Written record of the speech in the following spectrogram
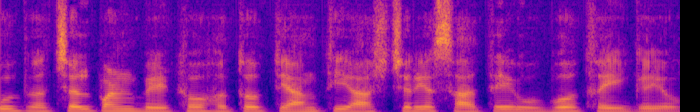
ખુદ અચલ પણ બેઠો હતો ત્યાંથી આશ્ચર્ય સાથે ઊભો થઈ ગયો.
